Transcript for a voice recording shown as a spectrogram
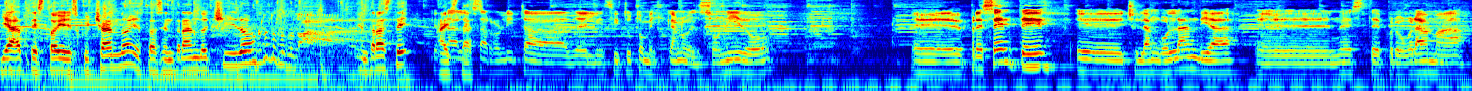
Ya te estoy escuchando, ya estás entrando chido. ¿Entraste? ¿Qué Ahí tal estás. esta rolita del Instituto Mexicano del Sonido? Eh, presente eh, Chilangolandia eh, en este programa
